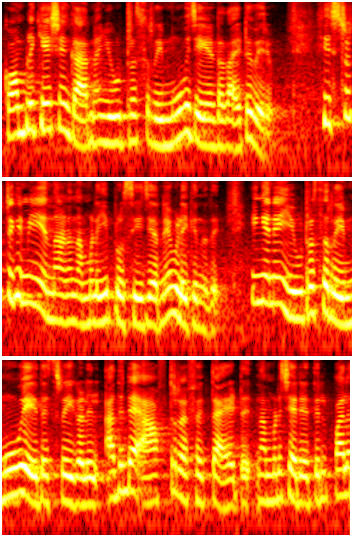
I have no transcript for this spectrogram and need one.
കോംപ്ലിക്കേഷൻ കാരണം യൂട്രസ് റിമൂവ് ചെയ്യേണ്ടതായിട്ട് വരും. ഹിസ്റ്ററക്ടമി എന്നാണ് നമ്മൾ ഈ പ്രൊസീജിയറിനെ വിളിക്കുന്നത്. ഇങ്ങനെ യൂട്രസ് റിമൂവ് ചെയ്ത സ്ത്രീകളിൽ അതിന്റെ ആഫ്റ്റർ എഫക്റ്റ് ആയിട്ട് നമ്മുടെ ശരീരത്തിൽ പല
